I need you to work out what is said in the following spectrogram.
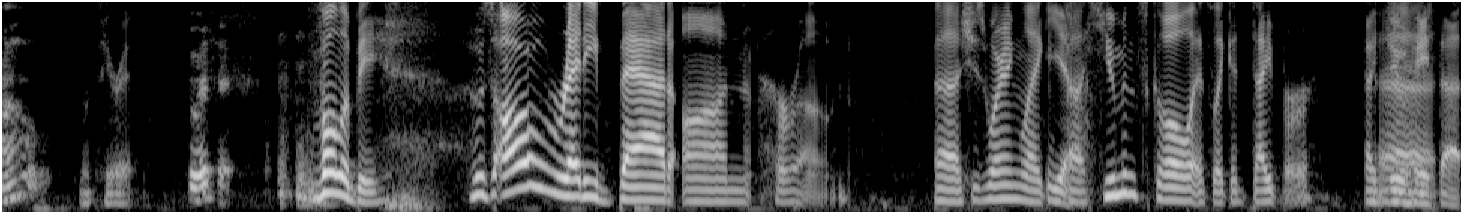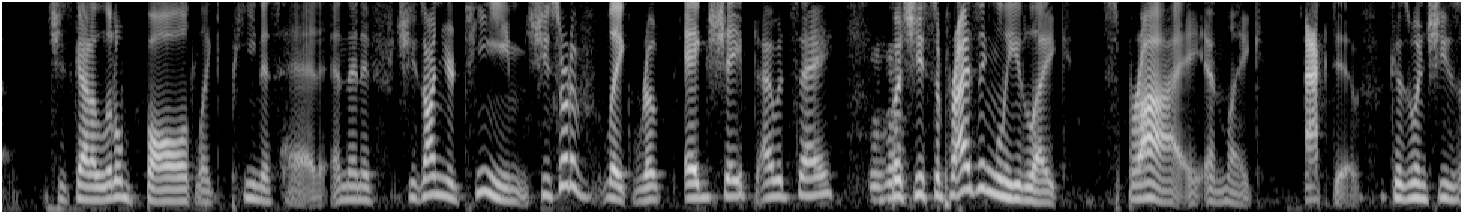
Oh, Let's hear it. who is it? Vullaby, who's already bad on her own. Uh, she's wearing like Yeah. a human skull as like a diaper. I do Uh, hate that. she's got a little bald like penis head and then if she's on your team she's sort of like ro- egg shaped i would say Mhm. but she's surprisingly like spry and like active because when she's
